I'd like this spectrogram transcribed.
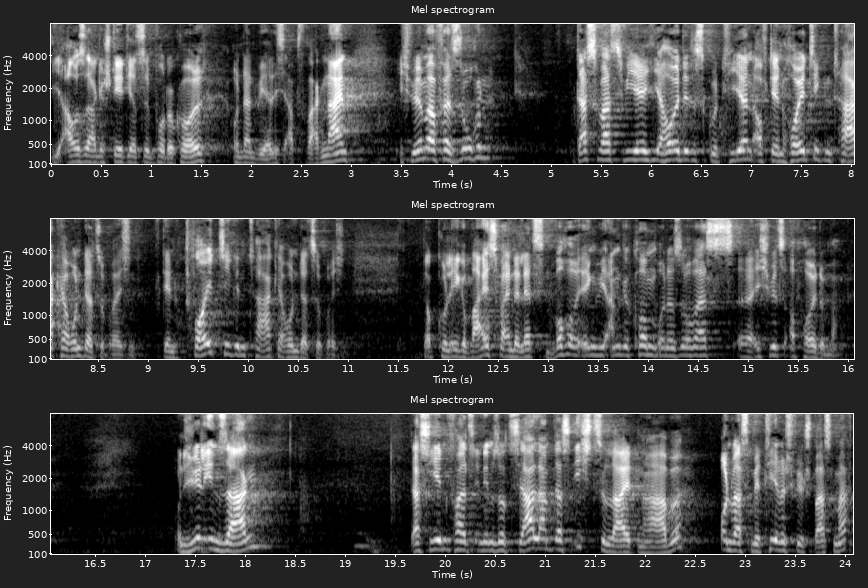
Die Aussage steht jetzt im Protokoll, und dann werde ich abfragen. Nein, ich will einmal versuchen, das, was wir hier heute diskutieren, auf den heutigen Tag herunterzubrechen. Den heutigen Tag herunterzubrechen. Ich glaube, Kollege Weiß war in der letzten Woche irgendwie angekommen oder so etwas. Äh, ich will es auch heute machen. Und ich will Ihnen sagen, dass jedenfalls in dem Sozialamt, das ich zu leiten habe, und was mir tierisch viel Spaß macht,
